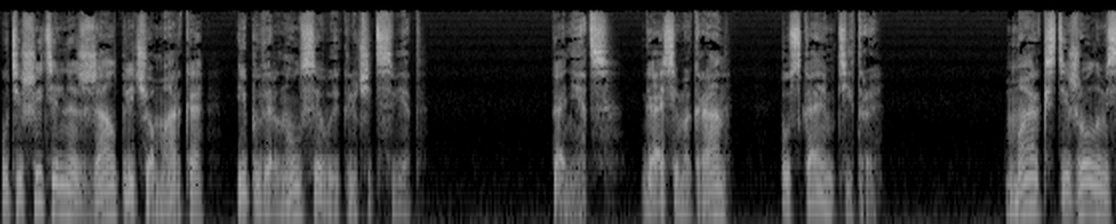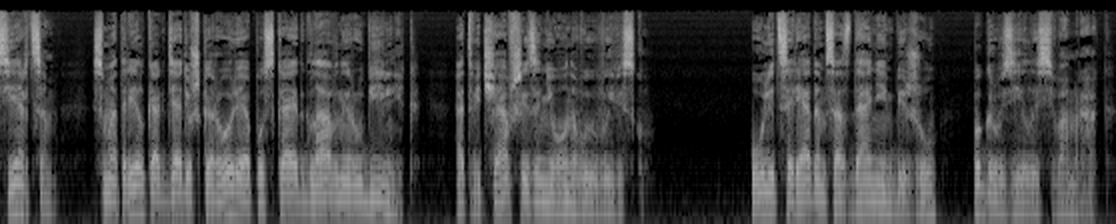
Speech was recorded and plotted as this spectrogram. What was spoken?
утешительно сжал плечо Марка и повернулся выключить свет. Конец. Гасим экран, пускаем титры. Марк с тяжелым сердцем смотрел, как дядюшка Рори опускает главный рубильник — отвечавший за неоновую вывеску. Улица рядом со зданием Бежу погрузилась во мрак.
